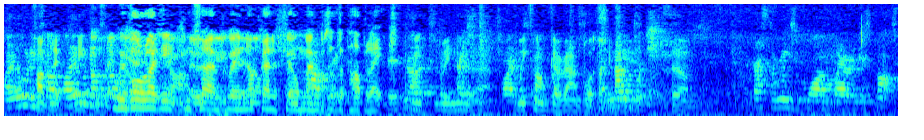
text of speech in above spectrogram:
I already public told- I already people. We've already Yeah. confirmed we're not going to film members of the public. No How do we know that? We can't go around watching But you film. That's the reason why I'm wearing this mask.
